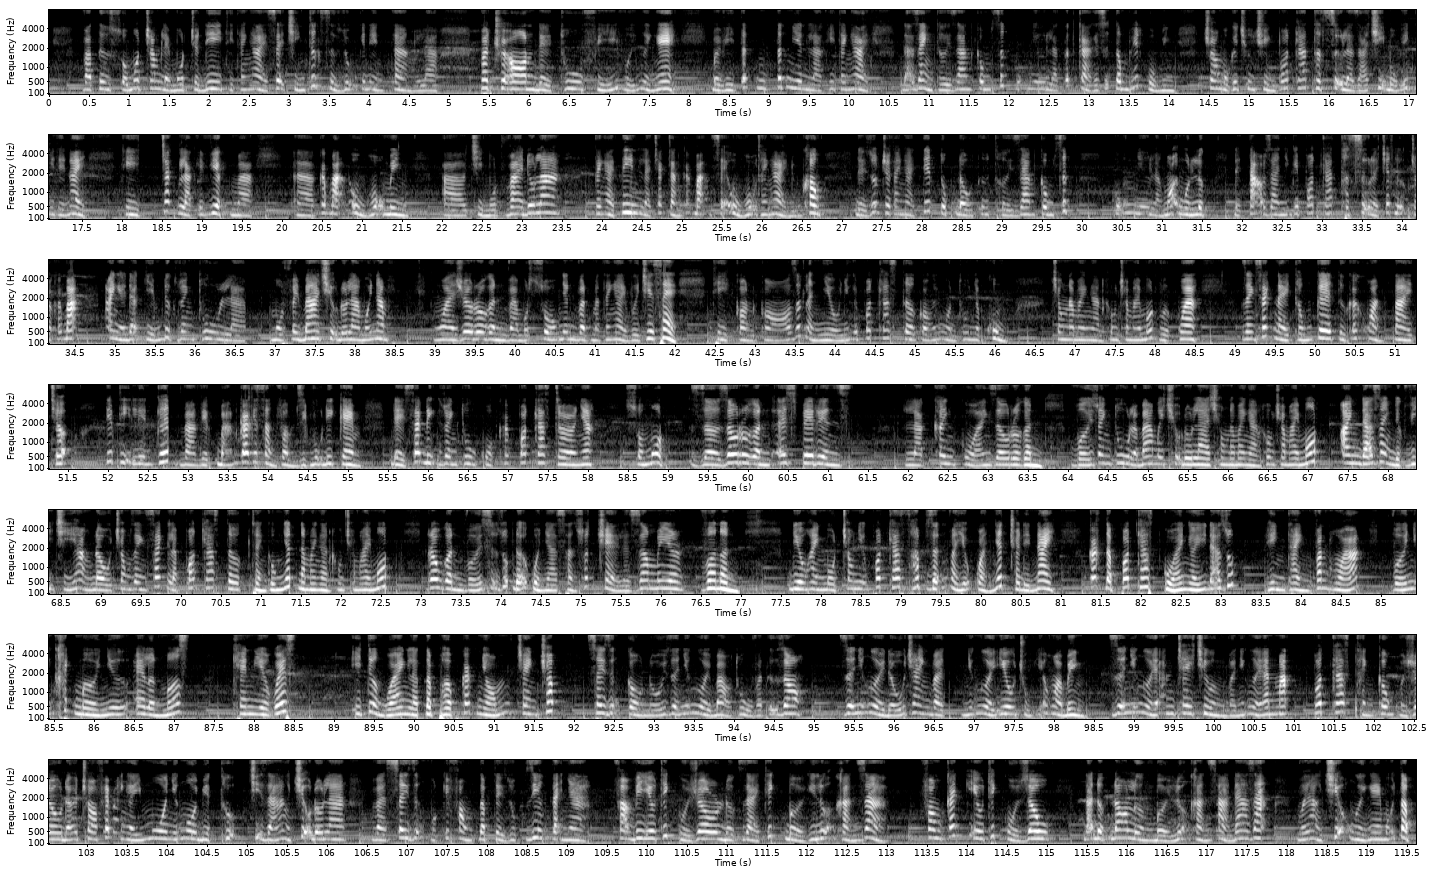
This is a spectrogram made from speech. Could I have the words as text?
và từ số 101 trở đi thì Thanh Hải sẽ chính thức sử dụng cái nền tảng là Patreon để thu phí với người nghe bởi vì tất tất nhiên là khi Thanh Hải đã dành thời gian công sức cũng như là tất cả cái sự tâm huyết của mình cho một cái chương trình podcast thật sự là giá trị bổ ích như thế này thì chắc là cái việc mà à, các bạn ủng hộ mình à, chỉ một vài đô la Thanh Hải tin là chắc chắn các bạn sẽ ủng hộ Thanh Hải đúng không? Để giúp cho Thanh Hải tiếp tục đầu tư thời gian công sức cũng như là mọi nguồn lực để tạo ra những cái podcast thật sự là chất lượng cho các bạn. Anh ấy đã kiếm được doanh thu là 1,3 triệu đô la mỗi năm. Ngoài Joe Rogan và một số nhân vật mà Thanh Hải vừa chia sẻ thì còn có rất là nhiều những cái podcaster có cái nguồn thu nhập khủng trong năm 2021 vừa qua. Danh sách này thống kê từ các khoản tài trợ, tiếp thị liên kết và việc bán các cái sản phẩm dịch vụ đi kèm để xác định doanh thu của các podcaster nha. Số 1 The Joe Rogan Experience là kênh của anh Joe Rogan với doanh thu là 30 triệu đô la trong năm 2021. Anh đã giành được vị trí hàng đầu trong danh sách là podcaster thành công nhất năm 2021. Rogan với sự giúp đỡ của nhà sản xuất trẻ là Zamir Vernon điều hành một trong những podcast hấp dẫn và hiệu quả nhất cho đến nay. Các tập podcast của anh ấy đã giúp hình thành văn hóa với những khách mời như Elon Musk, Kanye West, Ý tưởng của anh là tập hợp các nhóm tranh chấp, xây dựng cầu nối giữa những người bảo thủ và tự do, giữa những người đấu tranh và những người yêu chủ nghĩa hòa bình, giữa những người ăn chay trường và những người ăn mặn. podcast thành công của Joe đã cho phép anh ấy mua những ngôi biệt thự trị giá hàng triệu đô la và xây dựng một cái phòng tập thể dục riêng tại nhà. Phạm vi yêu thích của Joe được giải thích bởi ghi lượng khán giả. Phong cách yêu thích của Joe đã được đo lường bởi lượng khán giả đa dạng với hàng triệu người nghe mỗi tập.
